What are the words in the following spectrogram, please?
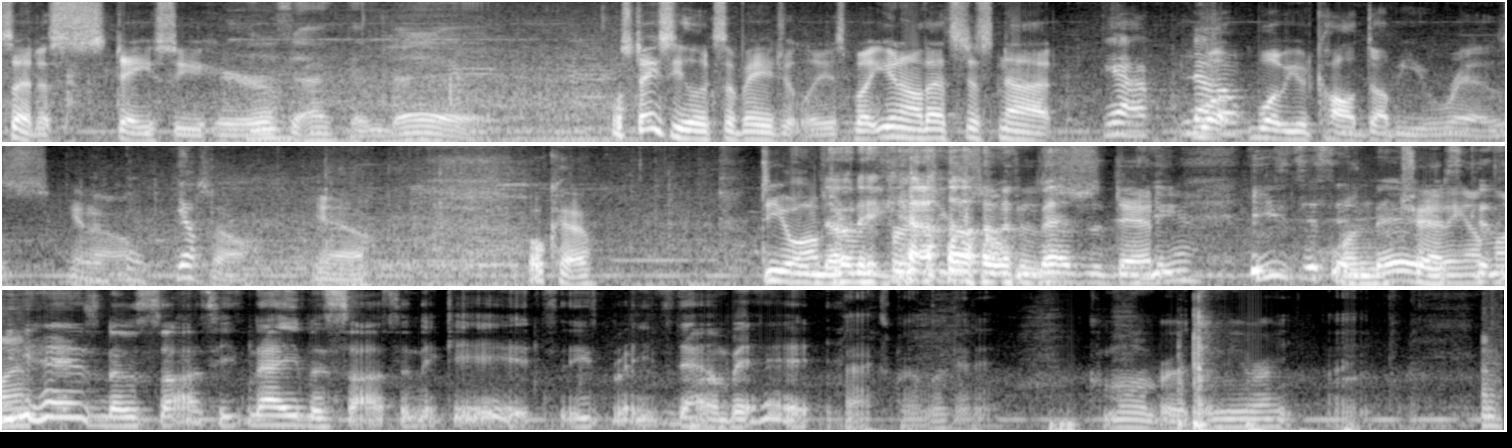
Said to Stacy here. He's acting bad. Well, Stacy looks of age at least, but you know that's just not Yeah. No. what, what we would call W Riz, you know. Yep. So yeah. Okay. Do you You often know they refer to yourself as messages. daddy? He's just when embarrassed because he has no sauce. He's not even saucing the kids. He's, he's down bad. Facts, bro. Look at it. Come on, bro. Get me right. Like,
